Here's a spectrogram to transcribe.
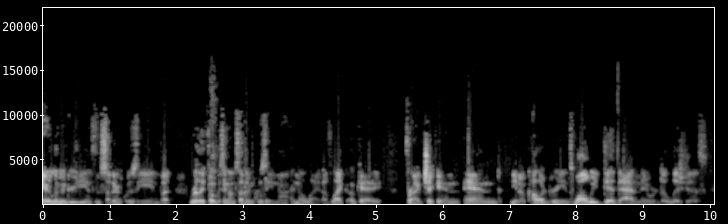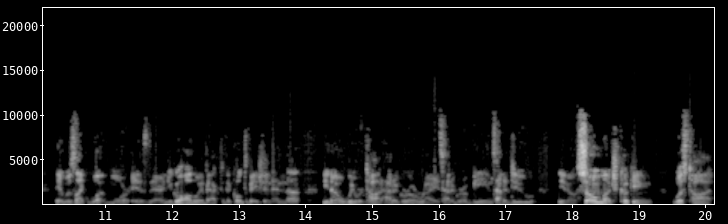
heirloom ingredients and Southern cuisine, but really focusing on Southern cuisine, not in the light of like, okay, fried chicken and you know collard greens. While we did that and they were delicious it was like what more is there? And you go all the way back to the cultivation and the you know we were taught how to grow rice how to grow beans how to do you know so much cooking was taught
